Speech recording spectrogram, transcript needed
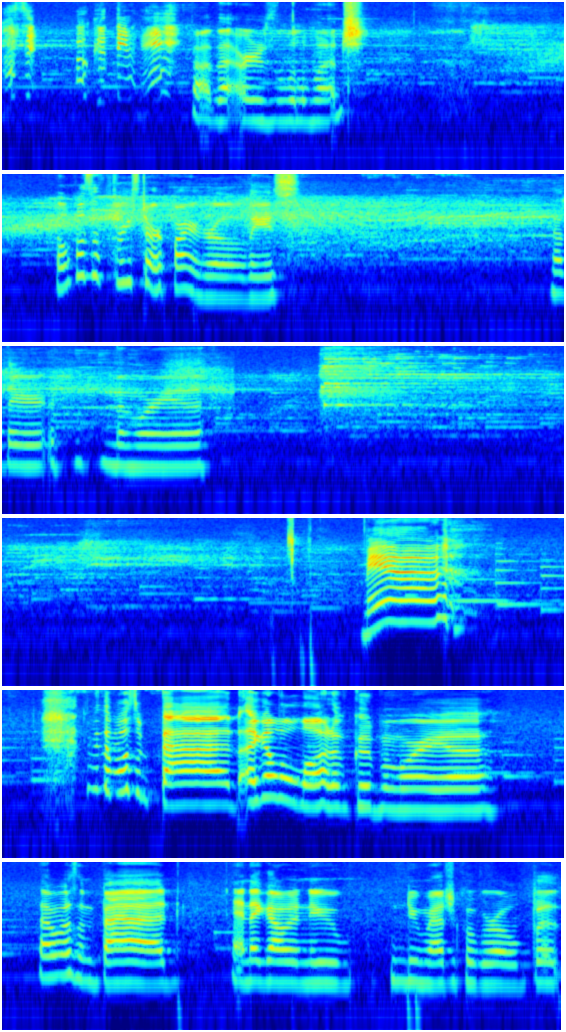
パス送ってよね God, that art is a little much. What was a three star fire girl at least? Another Memoria. Man! I mean, that wasn't bad. I got a lot of good Memoria. That wasn't bad. And I got a new new magical girl, but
